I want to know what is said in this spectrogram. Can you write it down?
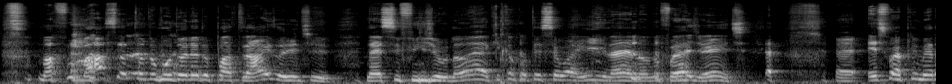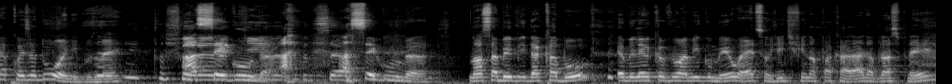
uma fumaça, todo mundo olhando pra trás, a gente né, se fingiu, não, é, o que, que aconteceu aí, né? Não, não foi a gente. É, essa foi a primeira coisa do ônibus, né? a segunda, a, a segunda, nossa bebida acabou. Eu me lembro que eu vi um amigo meu, Edson, gente fina pra caralho, abraço pra ele.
